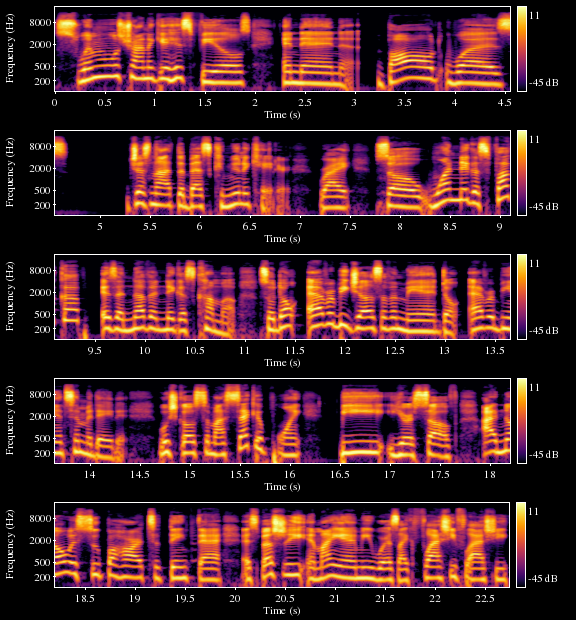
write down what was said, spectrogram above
Swimming was trying to get his feels, and then Bald was just not the best communicator, right? So one nigga's fuck up is another nigga's come up. So don't ever be jealous of a man. Don't ever be intimidated. Which goes to my second point. Be yourself. I know it's super hard to think that, especially in Miami where it's like flashy, flashy,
